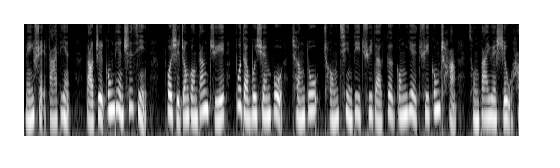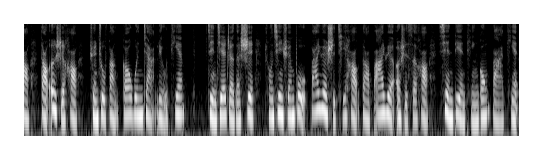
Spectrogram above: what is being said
没水发电，导致供电吃紧，迫使中共当局不得不宣布，成都、重庆地区的各工业区工厂从八月十五号到二十号全处放高温假六天。紧接着的是，重庆宣布八月十七号到八月二十四号限电停工八天。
